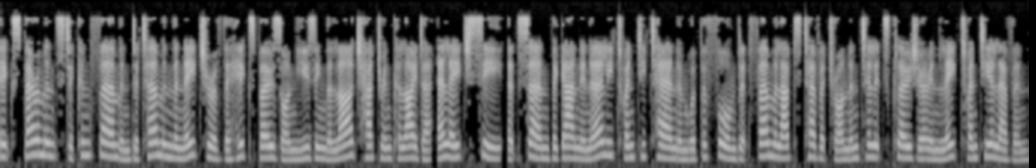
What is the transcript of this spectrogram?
Experiments to confirm and determine the nature of the Higgs boson using the Large Hadron Collider (LHC) at CERN began in early 2010 and were performed at Fermilab's Tevatron until its closure in late 2011.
